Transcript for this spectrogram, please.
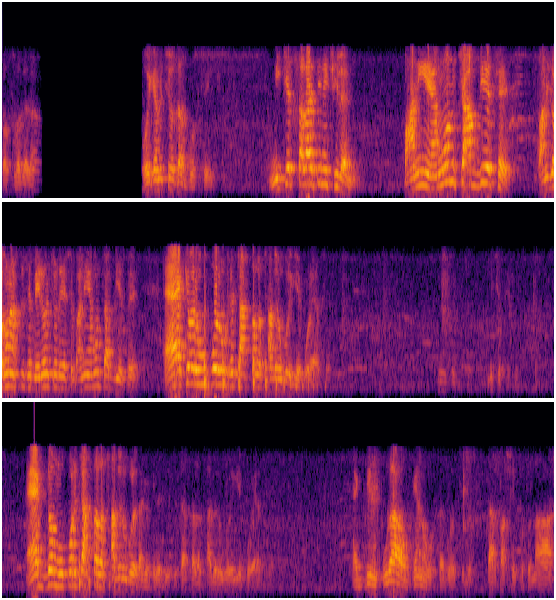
কক্সবাজারে। ওইখানে ছিল তার পোস্টিং নিচের তলায় তিনি ছিলেন। পানি এমন চাপ দিয়েছে, পানি যখন আসতেছে, বের হয়ে চলে এসে পানি এমন চাপ দিয়েছে, একেবারে উপরে উঠে চারতলা ছাদের উপরে গিয়ে পড়ে আছে। একদম উপরে চারতলা ছাদের উপরে তাকে ফেলে দিয়েছে, চারতলা ছাদের উপরে গিয়ে পড়ে আছে। একদিন পুরা অজ্ঞান অবস্থা করেছিল, তার পাশে কত লাশ।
